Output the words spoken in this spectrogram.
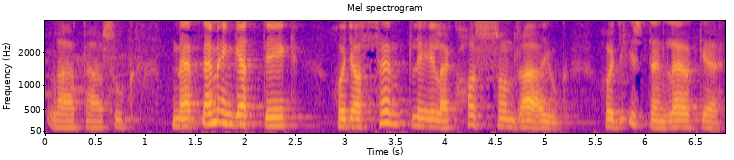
látásuk, mert nem engedték, hogy a Szentlélek hasson rájuk, hogy Isten lelke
